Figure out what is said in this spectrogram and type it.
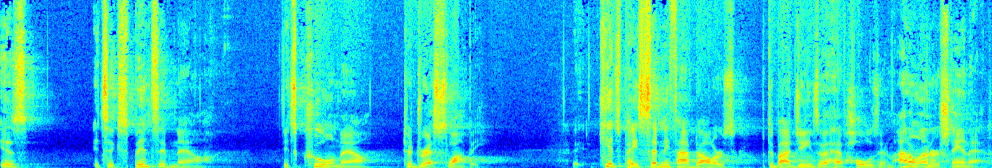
is it's expensive now. It's cool now to dress sloppy. Kids pay $75 to buy jeans that have holes in them. I don't understand that.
